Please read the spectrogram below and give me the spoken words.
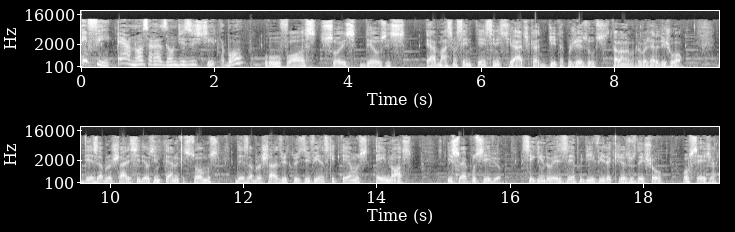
enfim, é a nossa razão de existir, tá bom? O vós sois deuses. É a máxima sentença iniciática dita por Jesus, está lá no Evangelho de João. Desabrochar esse Deus interno que somos, desabrochar as virtudes divinas que temos em nós. Isso é possível, seguindo o exemplo de vida que Jesus deixou, ou seja,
